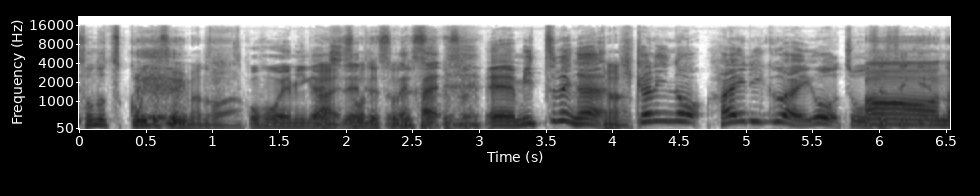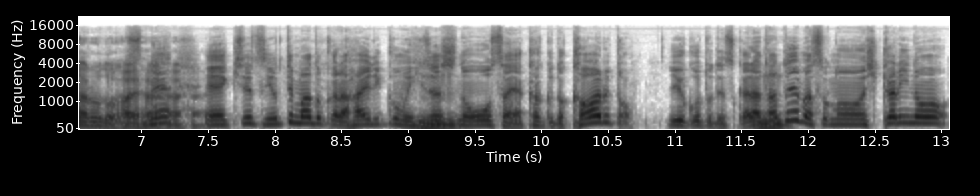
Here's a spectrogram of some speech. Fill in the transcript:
そのツッコミですよ 今のは。微笑み返しで。そうですそうです。え三つ目が光の入り具合を調節できる。なるほど。はいはいはい。季節によって窓から入り込む日差しの多さや角度変わるということですから例えばその光の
